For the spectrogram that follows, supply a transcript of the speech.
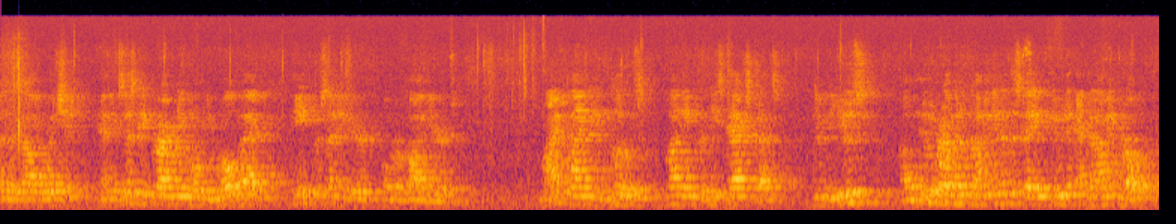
of their valuation, and existing property will be rolled back 8% a year over five years. My plan includes funding for these tax cuts through the use of new revenue coming into the state due to economic growth,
